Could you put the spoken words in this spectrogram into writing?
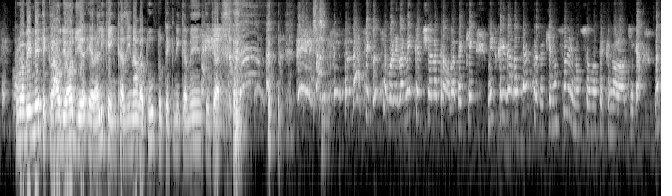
te. Probabilmente Claudio oggi era lì che incasinava tutto tecnicamente. Cioè... Voleva metterci alla prova perché mi scriveva sempre perché non solo io non sono tecnologica, ma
